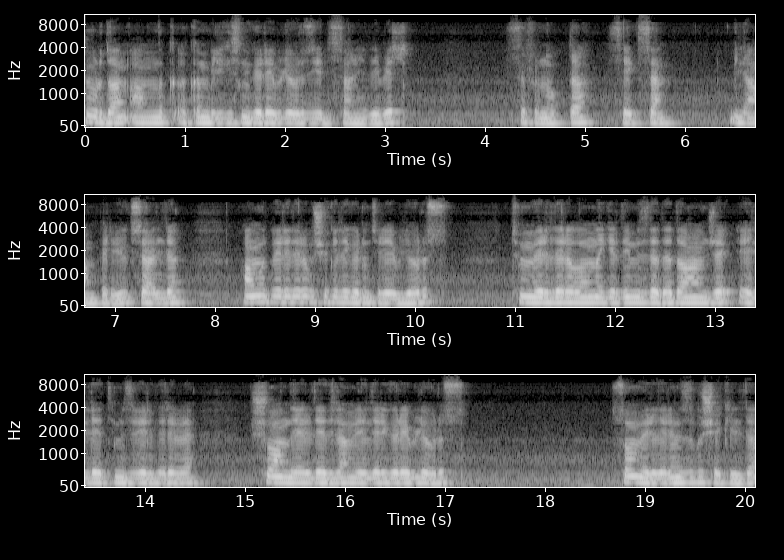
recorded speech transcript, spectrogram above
Şuradan anlık akım bilgisini görebiliyoruz 7 saniyede bir. 0.80 miliampere yükseldi. Anlık verileri bu şekilde görüntüleyebiliyoruz. Tüm veriler alanına girdiğimizde de daha önce elde ettiğimiz verileri ve şu anda elde edilen verileri görebiliyoruz. Son verilerimiz bu şekilde.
